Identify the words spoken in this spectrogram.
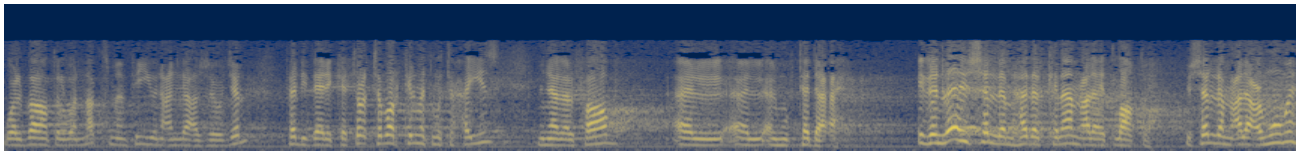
والباطل والنقص منفي عن الله عز وجل. فلذلك تعتبر كلمة متحيز من الألفاظ المبتدعة. إذا لا يسلم هذا الكلام على إطلاقه يسلم على عمومه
